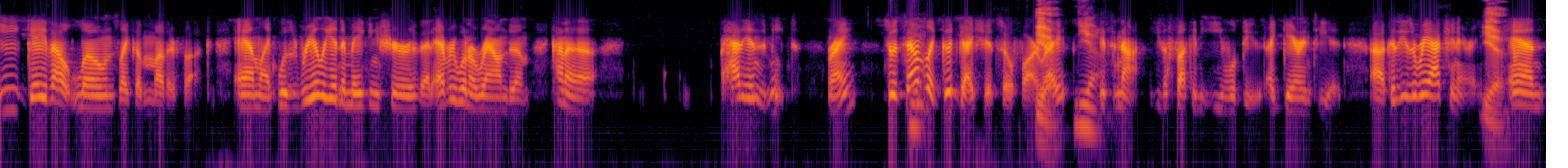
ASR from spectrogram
he gave out loans like a motherfucker, And, like, was really into making sure that everyone around him kind of had ends meet, right? So it sounds like good guy shit so far, Yeah. right? yeah. It's not. He's a fucking evil dude. I guarantee it. Because he's a reactionary. Yeah. And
